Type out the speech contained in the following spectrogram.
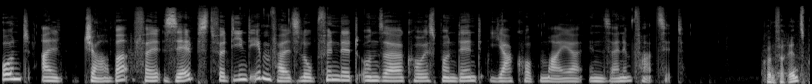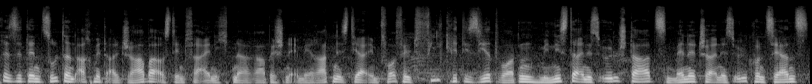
Und Al-Jaber selbst verdient ebenfalls Lob, findet unser Korrespondent Jakob Mayer in seinem Fazit. Konferenzpräsident Sultan Ahmed Al-Jaber aus den Vereinigten Arabischen Emiraten ist ja im Vorfeld viel kritisiert worden. Minister eines Ölstaats, Manager eines Ölkonzerns.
